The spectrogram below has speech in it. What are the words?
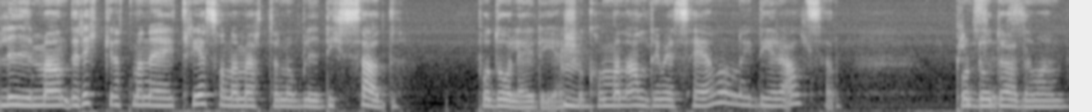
blir man, det räcker att man är i tre sådana möten och blir dissad på dåliga idéer så Mm. kommer man aldrig mer säga några idéer alls sen. Och då Precis. dödar man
